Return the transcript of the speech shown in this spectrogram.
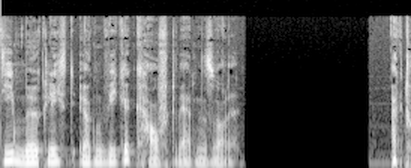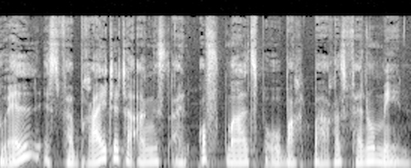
die möglichst irgendwie gekauft werden soll. Aktuell ist verbreitete Angst ein oftmals beobachtbares Phänomen.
